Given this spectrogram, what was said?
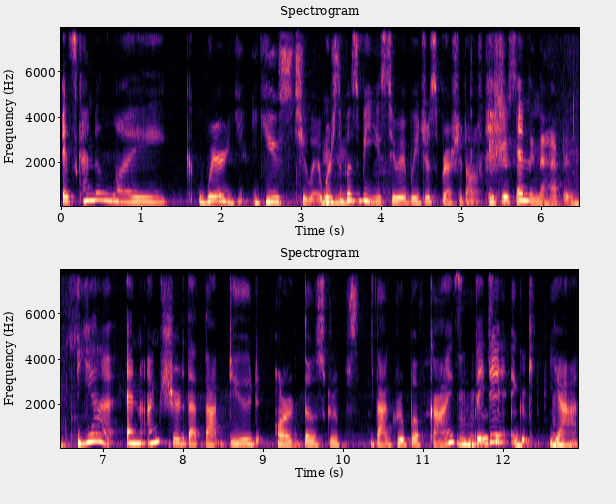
it's kind of like we're used to it. Mm-hmm. We're supposed to be used to it. We just brush it off. It's just something and, that happens. Yeah, and I'm sure that that dude or those groups, that group of guys, mm-hmm. they didn't. Like mm-hmm. Yeah,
